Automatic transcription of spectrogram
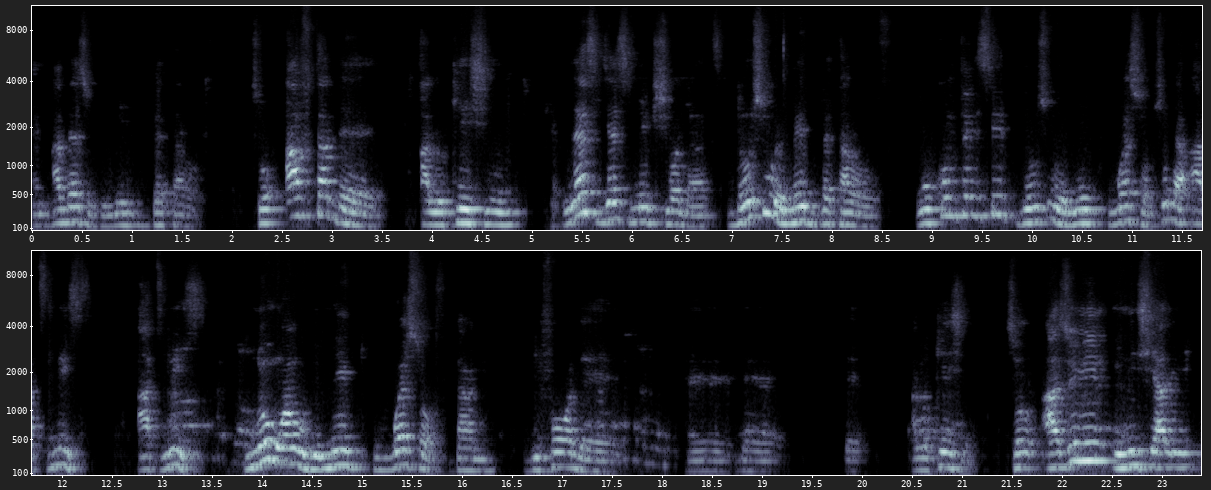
and others will be made better off. So after the allocation, let's just make sure that those who were made better off will compensate those who were made worse off so that at least, at least, no one will be made worse off than before the the, the allocation. So assuming initially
